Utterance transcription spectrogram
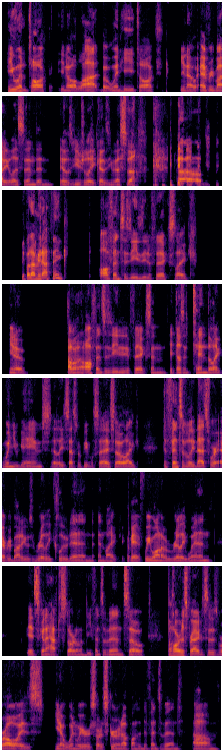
he wouldn't talk you know a lot, but when he talked, you know everybody listened, and it was usually because you messed up. um, but I mean, I think offense is easy to fix. Like you know, I don't know. Offense is easy to fix and it doesn't tend to like win you games. At least that's what people say. So like defensively, that's where everybody was really clued in and like, okay, if we want to really win, it's gonna have to start on the defensive end. So the hardest practices were always, you know, when we were sort of screwing up on the defensive end. Um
